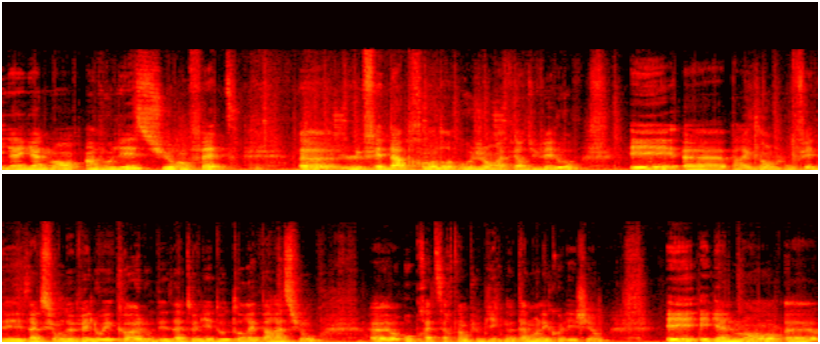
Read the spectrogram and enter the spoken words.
il y a également un volet sur en fait le fait d'apprendre aux gens à faire du vélo et par exemple on fait des actions de vélo école ou des ateliers d'auto-réparation euh, auprès de certains publics, notamment les collégiens. Et également, euh,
